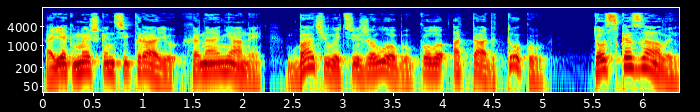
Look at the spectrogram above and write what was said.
А як мешканці краю, ханааняни, бачили цю жалобу коло Атад току, то сказали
